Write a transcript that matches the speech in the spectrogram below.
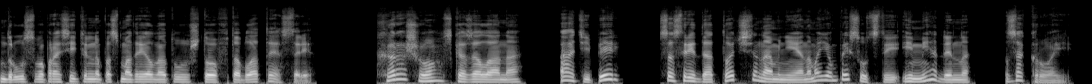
Друс вопросительно посмотрел на ту, что в таблотессоре. «Хорошо», — сказала она, — «а теперь сосредоточься на мне, на моем присутствии, и медленно закрой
